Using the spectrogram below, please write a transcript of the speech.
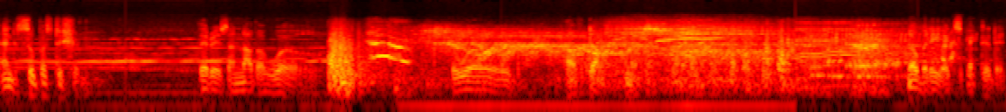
and superstition, there is another world. The world of darkness. Nobody expected it.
